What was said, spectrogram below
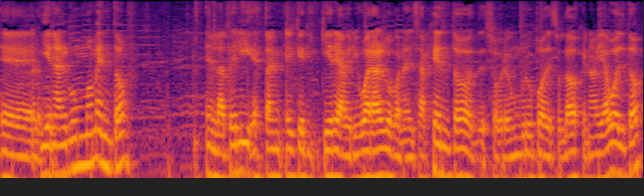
Eh, y en algún momento en la peli están, él que- quiere averiguar algo con el sargento de- sobre un grupo de soldados que no había vuelto.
